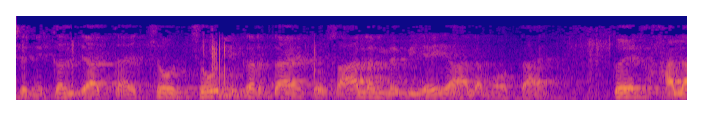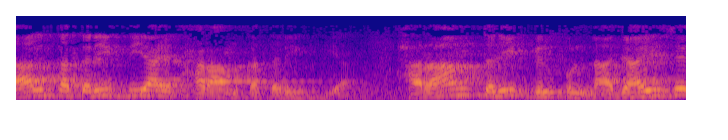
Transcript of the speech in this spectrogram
سے نکل جاتا ہے، چور چوری کرتا ہے تو اس عالم میں بھی یہی عالم ہوتا ہے۔ تو ایک حلال کا طریق دیا، ایک حرام کا طریق دیا۔ حرام طریق بالکل ناجائز ہے،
